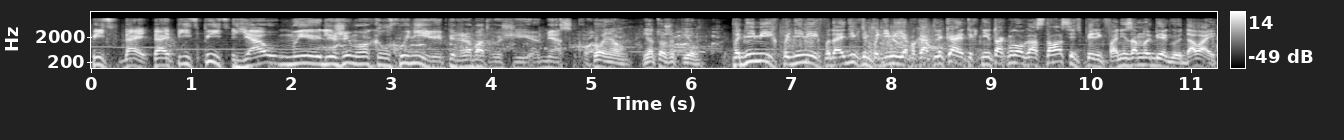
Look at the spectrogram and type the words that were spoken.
Пить, дай, дай пить, пить. Я, мы лежим около хуйни, перерабатывающей мясо. Понял, я тоже пью. Подними их, подними их, подойди к ним, подними, я пока отвлекаю, их не так много осталось, этих периков, они за мной бегают, давай.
